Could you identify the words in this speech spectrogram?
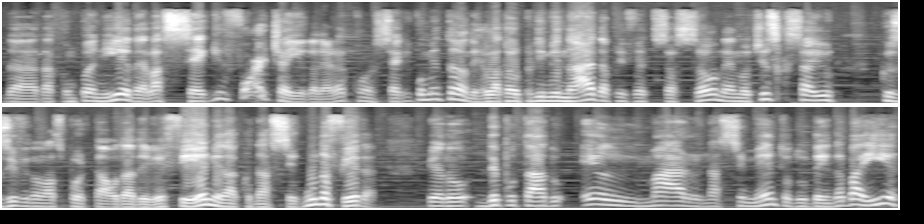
da, da, companhia, né? ela segue forte aí, a galera segue comentando. Relatório preliminar da privatização, né? Notícia que saiu, inclusive, no nosso portal da DVFN na, na segunda-feira pelo deputado Elmar Nascimento, do DEM da Bahia,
